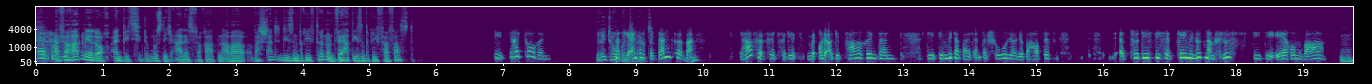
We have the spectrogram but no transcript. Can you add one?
Mir verrat mir doch ein bisschen, du musst nicht alles verraten, aber was stand in diesem Brief drin und wer hat diesen Brief verfasst? die Direktorin Die hat sich einfach direkt. bedankt für, Mhm. Ja, für, für, für die, und auch die Pfarrerin dann, die, die Mitarbeit an der Schule und überhaupt das, äh, zu dies, diese zehn Minuten am Schluss, die die Ehrung war, Mhm.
